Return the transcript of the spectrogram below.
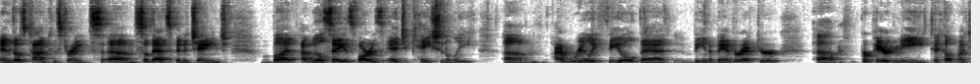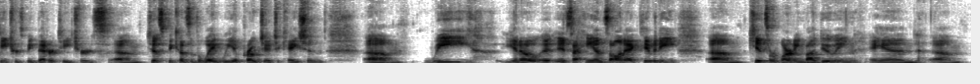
and those time constraints. Um, so that's been a change. But I will say, as far as educationally, um, I really feel that being a band director. Um, prepared me to help my teachers be better teachers um, just because of the way we approach education. Um, we, you know, it, it's a hands on activity. Um, kids are learning by doing, and um,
